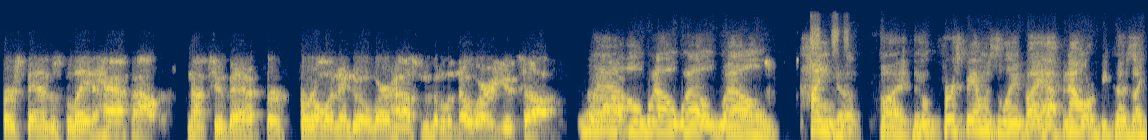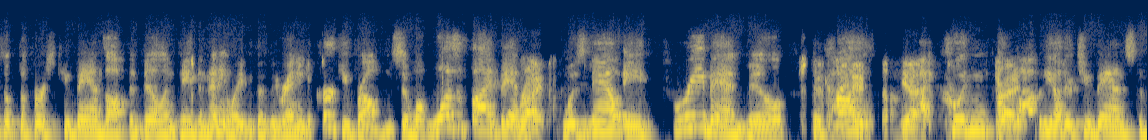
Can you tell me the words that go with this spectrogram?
First band was delayed a half hour. Not too bad for, for rolling into a warehouse in the middle of nowhere, Utah. Well, Um, well, well, well, kind of. But the first band was delayed by half an hour because I took the first two bands off the bill and paid them anyway because we ran into curfew problems. So what was a five band Right. was now a three band bill because yeah. I couldn't Right. allow the other two bands to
